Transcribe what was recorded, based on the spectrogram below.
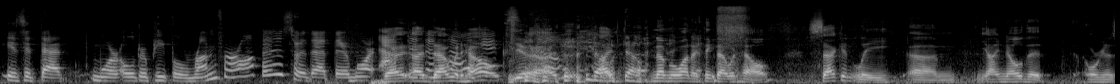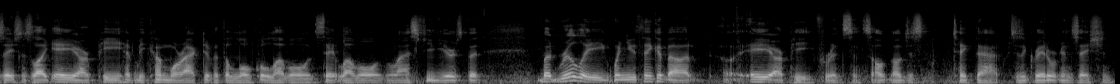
Is it that more older people run for office, or that they're more active That, uh, in that would help. Yeah. know? I- would help. Number one, I think that would help. Secondly, um, yeah, I know that organizations like AARP have become more active at the local level and state level in the last few years, but but really, when you think about uh, AARP, for instance, I'll, I'll just take that, which is a great organization.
